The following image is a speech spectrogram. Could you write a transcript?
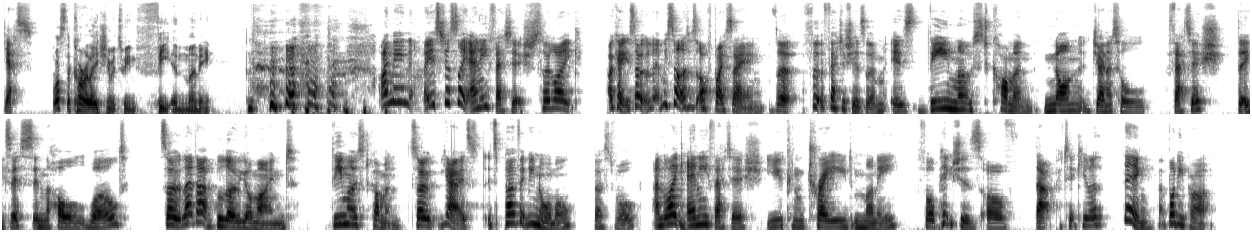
Yes. What's the correlation between feet and money? I mean, it's just like any fetish. So, like, okay, so let me start this off by saying that foot fetishism is the most common non genital fetish that exists in the whole world. So, let that blow your mind. The most common. So, yeah, it's, it's perfectly normal, first of all. And like hmm. any fetish, you can trade money for pictures of that particular thing, that body part.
